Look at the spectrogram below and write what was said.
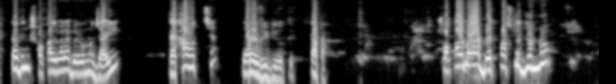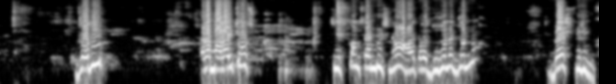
একটা দিন সকালবেলা বেরোনো যাই। দেখা হচ্ছে পরের ভিডিওতে। টাটা। সকালবেলার ব্রেকফাস্টের জন্য যদি একটা মালাই টোস্ট চিজকন স্যান্ডউইচ নেওয়া হয়, তাহলে দুজনের জন্য বেস্ট ফিলিংস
